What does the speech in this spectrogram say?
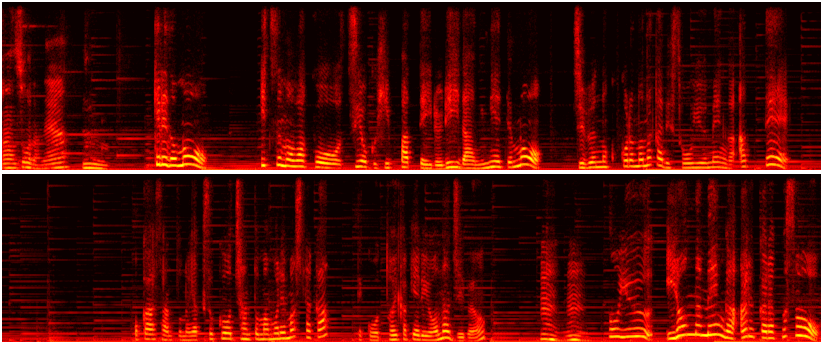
あそうだね。うん、けれどもいつもはこう強く引っ張っているリーダーに見えても自分の心の中でそういう面があってお母さんとの約束をちゃんと守れましたか？ってこう問いかけるような自分。うんうん。そういういろんな面があるからこそ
